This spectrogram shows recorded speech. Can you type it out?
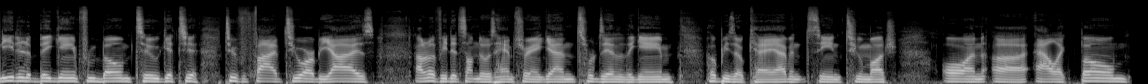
needed a big game from Bohm to get you two for five, two RBIs. I don't know if he did something to his hamstring again towards the end of the game. Hope he's okay. I haven't seen too much on uh, Alec Bohm,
